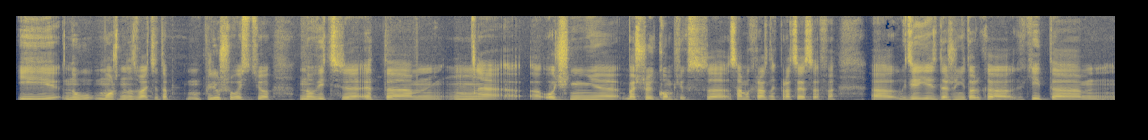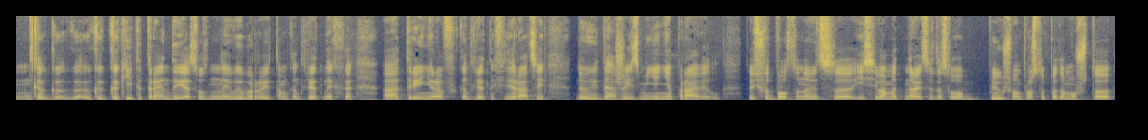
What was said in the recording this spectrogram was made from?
и, ну, можно назвать это плюшевостью, но ведь это э, очень большой комплекс э, самых разных процессов, э, где есть даже не только какие-то какие тренды и осознанные выборы там, конкретных тренеров, конкретных федераций, но и даже изменение правил. То есть футбол становится, если вам это нравится это слово, плюшевым, просто потому что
